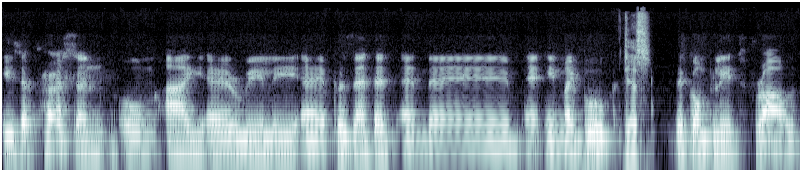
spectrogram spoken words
is a person whom I uh, really uh, presented and uh, in my book, yes, the complete fraud.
